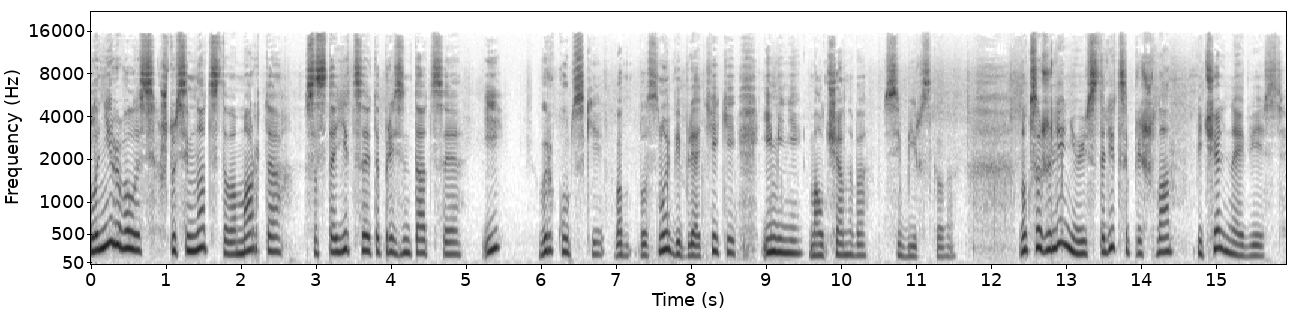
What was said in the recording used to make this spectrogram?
Планировалось, что 17 марта состоится эта презентация и в Иркутске, в областной библиотеке имени Молчанова-Сибирского. Но, к сожалению, из столицы пришла печальная весть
